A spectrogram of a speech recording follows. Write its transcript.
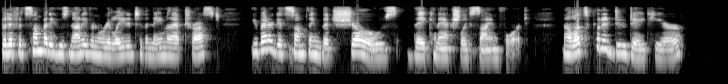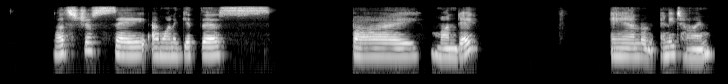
But if it's somebody who's not even related to the name of that trust, you better get something that shows they can actually sign for it. Now let's put a due date here. Let's just say I want to get this by Monday and anytime.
